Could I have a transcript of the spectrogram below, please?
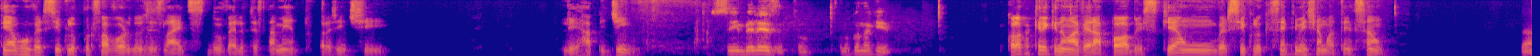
tem algum versículo, por favor, dos slides do Velho Testamento para a gente ler rapidinho? Sim, beleza. Estou colocando aqui. Coloca aquele que não haverá pobres, que é um versículo que sempre me chamou a atenção. Tá.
